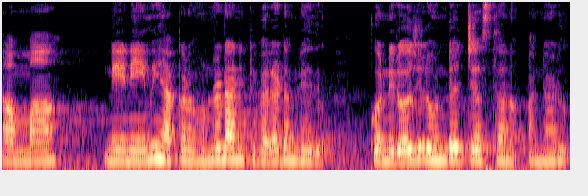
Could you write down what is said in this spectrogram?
అమ్మా నేనేమీ అక్కడ ఉండడానికి వెళ్ళడం లేదు. కొన్ని రోజులు ఉండొచ్చేస్తాను అన్నాడు.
